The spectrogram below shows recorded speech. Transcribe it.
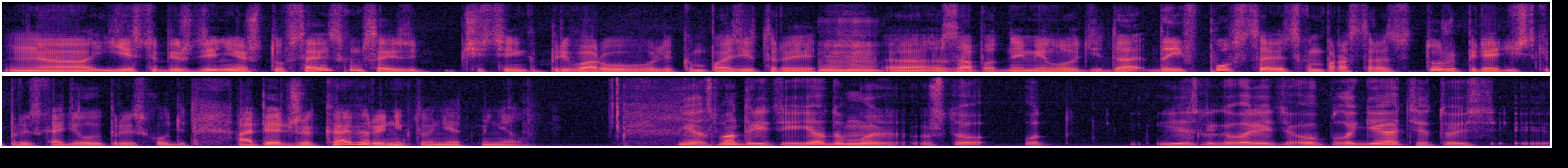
Э, есть убеждение, что в Советском Союзе частенько приворовывали композиторы угу западной мелодии, да, да и в постсоветском пространстве тоже периодически происходило и происходит. Опять же, каверы никто не отменял. Нет, смотрите, я думаю, что вот если говорить о плагиате, то есть э,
